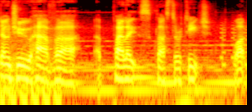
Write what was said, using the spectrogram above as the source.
Don't you have uh, a pilot's class to teach? What?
